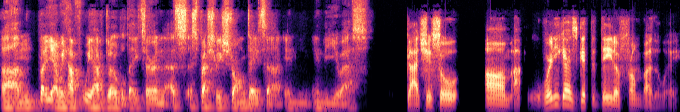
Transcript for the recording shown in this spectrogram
Um, but yeah, we have we have global data and especially strong data in in the US. Gotcha. So, um, uh, where do you guys get the data from, by the way?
